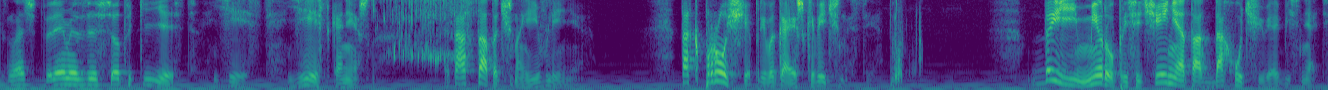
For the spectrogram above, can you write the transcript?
Так значит, время здесь все-таки есть. Есть, есть, конечно. Это остаточное явление. Так проще привыкаешь к вечности. Да и меру пресечения так доходчивее объяснять.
